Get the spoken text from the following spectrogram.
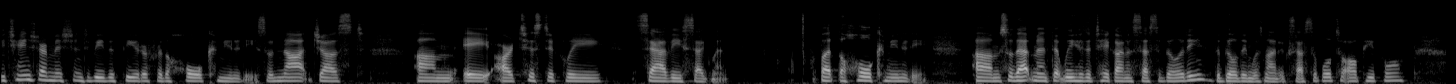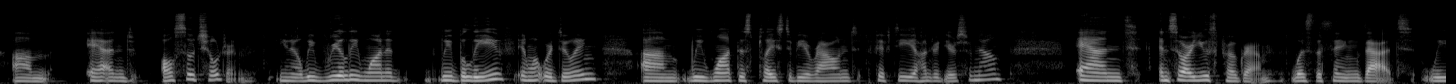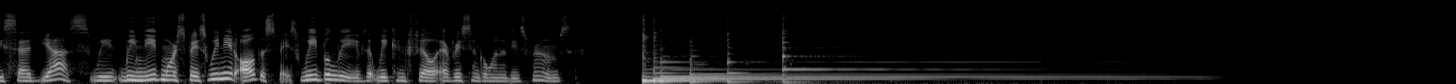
We changed our mission to be the theater for the whole community, so not just um, a artistically savvy segment, but the whole community. Um, so that meant that we had to take on accessibility. The building was not accessible to all people. Um, and also children. You know, we really wanted, we believe in what we're doing. Um, we want this place to be around 50, 100 years from now. And, and so our youth program was the thing that we said, yes, we, we need more space. We need all the space. We believe that we can fill every single one of these rooms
